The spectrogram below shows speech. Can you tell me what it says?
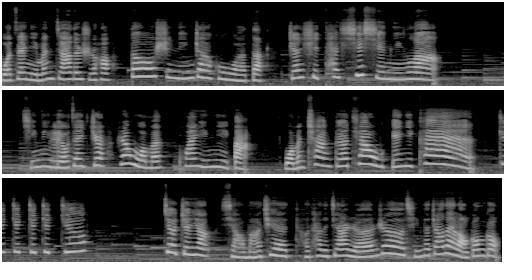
我在你们家的时候都是您照顾我的，真是太谢谢您了。请你留在这儿，让我们欢迎你吧。我们唱歌跳舞给你看，啾啾啾啾啾。就这样，小麻雀和他的家人热情的招待老公公。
